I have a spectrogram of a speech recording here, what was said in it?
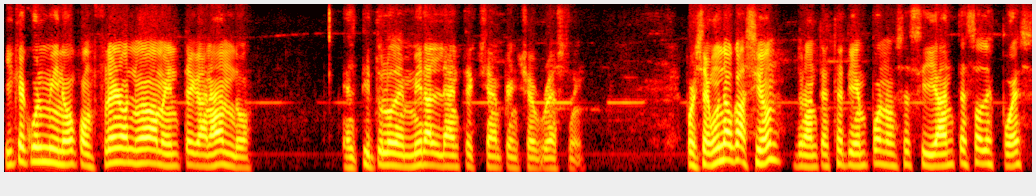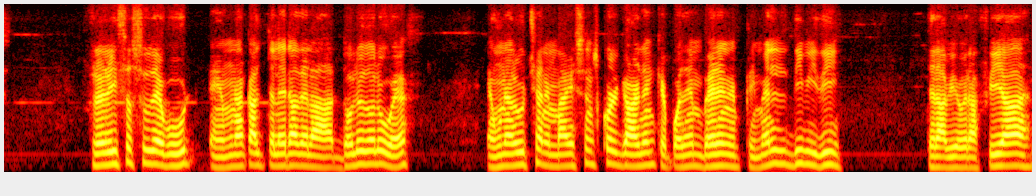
y que culminó con Flair nuevamente ganando el título de Mid Atlantic Championship Wrestling. Por segunda ocasión, durante este tiempo, no sé si antes o después, Flair hizo su debut en una cartelera de la WWF, en una lucha en el Madison Square Garden que pueden ver en el primer DVD de la biografía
